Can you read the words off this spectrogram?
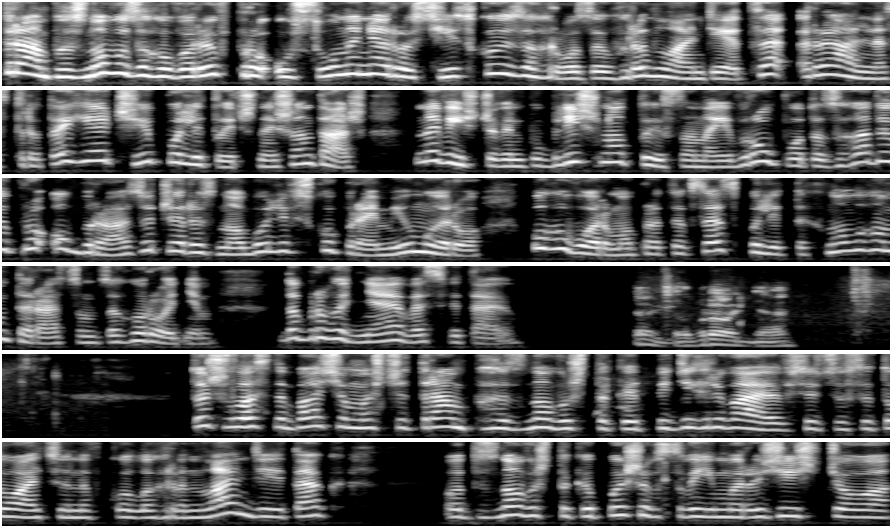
Трамп знову заговорив про усунення російської загрози в Гренландії. Це реальна стратегія чи політичний шантаж. Навіщо він публічно тисне на Європу та згадує про образу через Нобелівську премію миру? Поговоримо про це все з політтехнологом Тарасом Загороднім. Доброго дня, я вас вітаю. Доброго дня. Тож, власне, бачимо, що Трамп знову ж таки підігріває всю цю ситуацію навколо Гренландії. Так, от знову ж таки пише в своїй мережі, що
